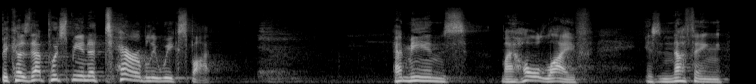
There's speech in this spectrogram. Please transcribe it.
because that puts me in a terribly weak spot. That means my whole life is nothing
